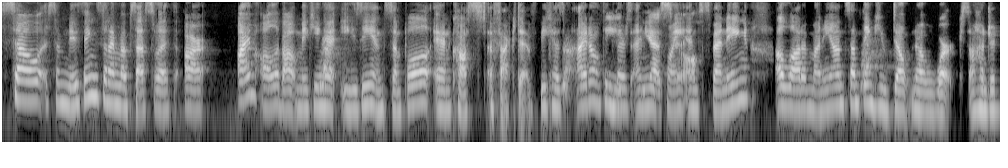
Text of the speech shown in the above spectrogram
So, some new things that I'm obsessed with are I'm all about making it easy and simple and cost effective because I don't think there's any yes, point girl. in spending a lot of money on something you don't know works 100%.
